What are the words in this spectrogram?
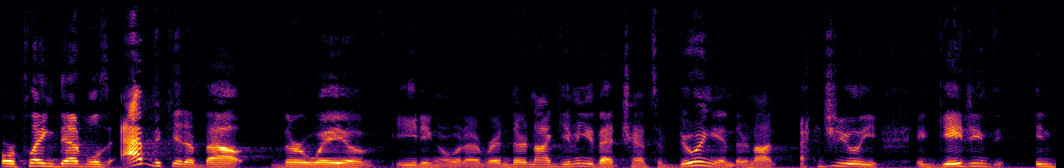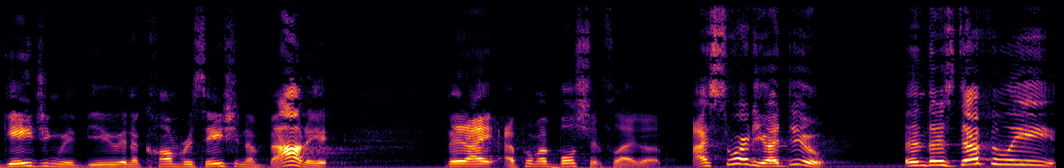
or playing devil's advocate about their way of eating or whatever, and they're not giving you that chance of doing it. And they're not actually engaging engaging with you in a conversation about it. Then I, I put my bullshit flag up. I swear to you, I do. And there's definitely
